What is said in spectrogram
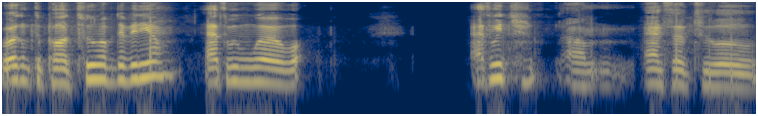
Welcome to part two of the video. As we were, as we um, answer to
